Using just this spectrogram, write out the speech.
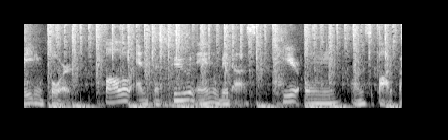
waiting for? Follow and platoon in with us here only on Spotify.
